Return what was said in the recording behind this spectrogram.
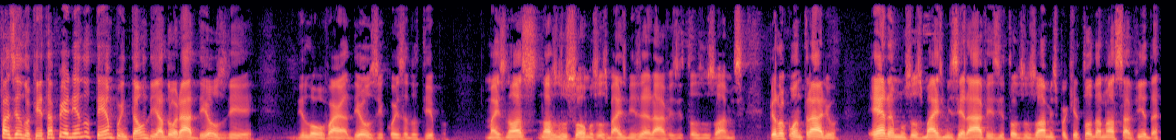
fazendo o quê? Está perdendo tempo, então, de adorar a Deus, de, de louvar a Deus e coisa do tipo. Mas nós, nós não somos os mais miseráveis de todos os homens. Pelo contrário, éramos os mais miseráveis de todos os homens, porque toda a nossa vida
